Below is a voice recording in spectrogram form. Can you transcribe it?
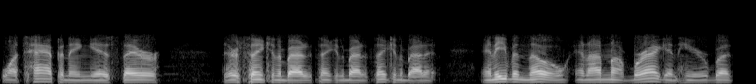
what's happening is they're they're thinking about it, thinking about it, thinking about it. And even though, and I'm not bragging here, but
